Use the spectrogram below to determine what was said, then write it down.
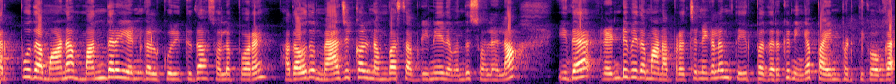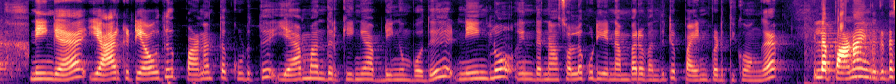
அற்புதமான மந்திர எண்கள் குறித்து தான் சொல்ல போகிறேன் அதாவது மேஜிக்கல் நம்பர்ஸ் அப்படின்னு இதை வந்து சொல்லலாம். இதை ரெண்டு விதமான பிரச்சனைகளும் தீர்ப்பதற்கு நீங்கள் பயன்படுத்திக்கோங்க. நீங்கள் யார்கிட்டயாவது பணத்தை கொடுத்து ஏமாந்துருக்கீங்க அப்படிங்கும்போது நீங்களும் இந்த நான் சொல்லக்கூடிய நம்பரை வந்துட்டு பயன்படுத்திக்கோங்க. இல்லை பணம் எங்ககிட்ட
